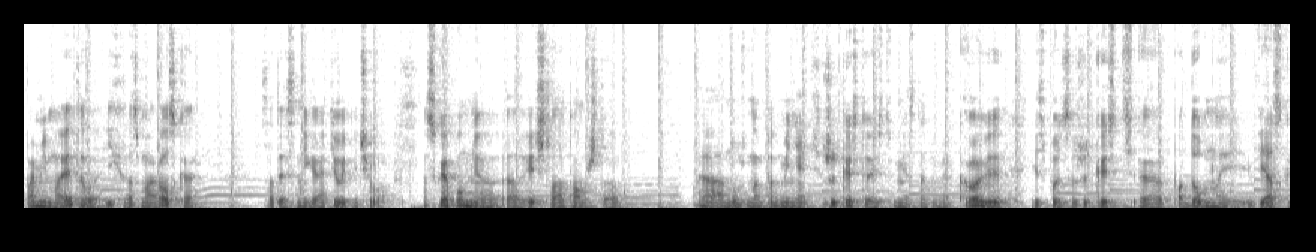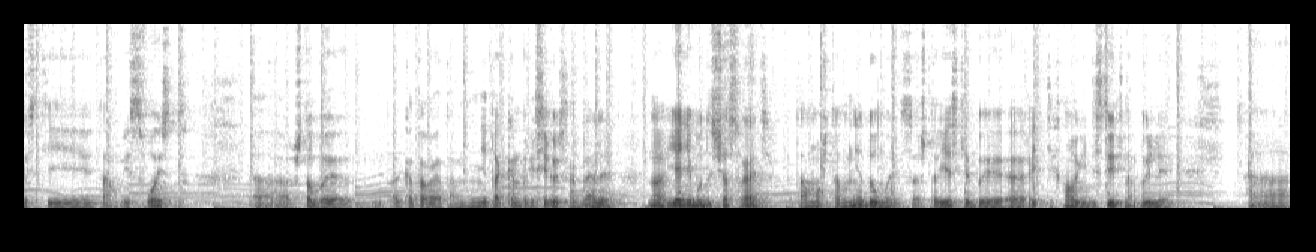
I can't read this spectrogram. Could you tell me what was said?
Помимо этого, их разморозка, соответственно, не гарантирует ничего. Насколько я помню, э, речь шла о том, что э, нужно подменять жидкость, то есть вместо, например, крови используется жидкость подобной вязкости там, и свойств, чтобы, которая там не так компрессируется и так далее. Но я не буду сейчас врать, потому что мне думается, что если бы э, эти технологии действительно были э,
